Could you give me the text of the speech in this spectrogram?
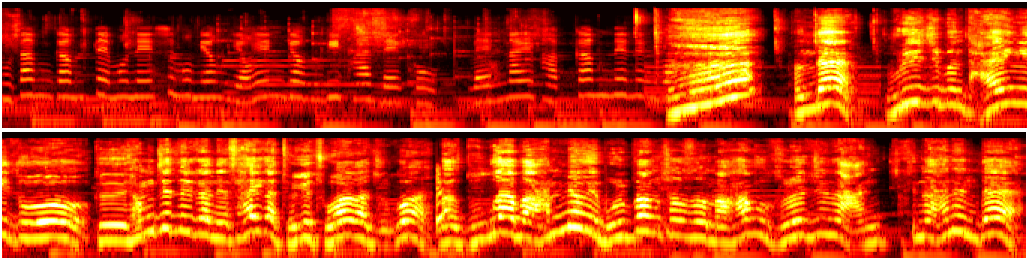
부담감 때문에 20명 여행 경비 다 내고 맨날 밥값 내는 거 에? 근데 우리 집은 다행히도 그 형제들 간의 사이가 되게 좋아가지고 막 누가 막 한 명이 몰빵 쳐서 막 하고 그러지는 않기는 하는데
